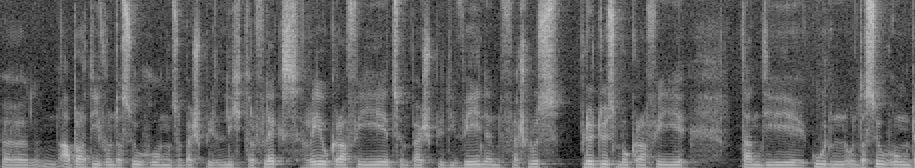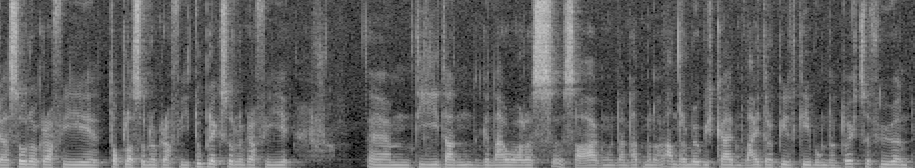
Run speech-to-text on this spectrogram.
Apparativuntersuchungen, zum Beispiel Lichtreflex, Rheographie, zum Beispiel die Venenverschlussblödysmographie, dann die guten Untersuchungen der Sonographie, Dopplersonographie, Duplexsonographie, ähm, die dann genaueres sagen. Und dann hat man noch andere Möglichkeiten, weitere Bildgebungen dann durchzuführen.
